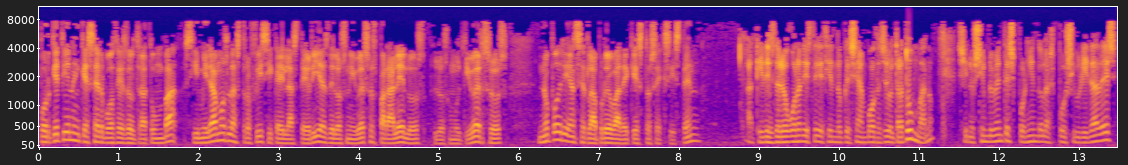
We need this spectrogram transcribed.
¿por qué tienen que ser voces de ultratumba? Si miramos la astrofísica y las teorías de los universos paralelos, los multiversos, ¿no podrían ser la prueba de que estos existen? Aquí desde luego nadie está diciendo que sean voces de ultratumba, ¿no? sino simplemente exponiendo las posibilidades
